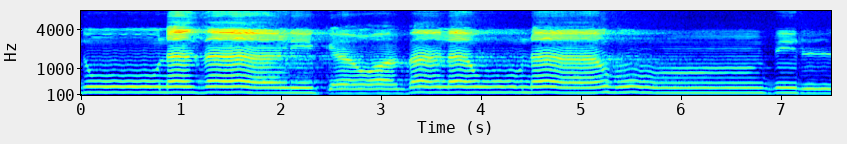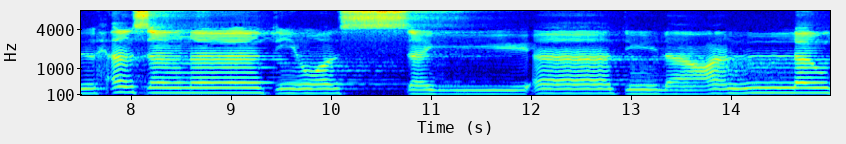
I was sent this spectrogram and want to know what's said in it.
دُونَ ذَلِكَ وَبَلَوْنَاهُمْ بِالْحَسَنَاتِ وَالسَّيِّئَاتِ لَعَلَّهُمْ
